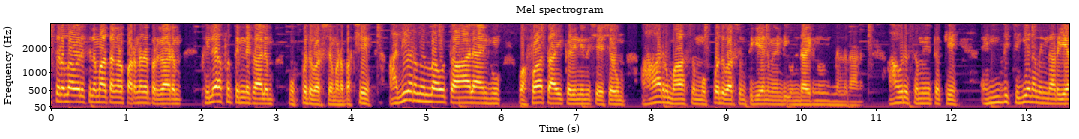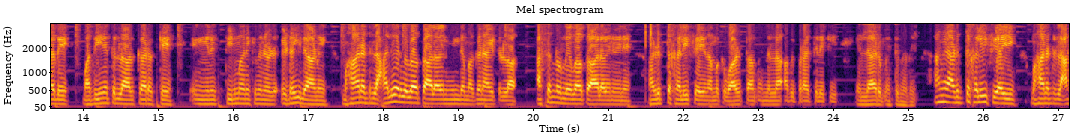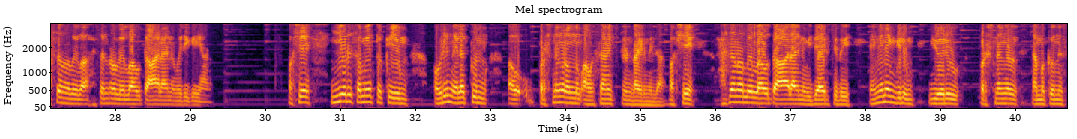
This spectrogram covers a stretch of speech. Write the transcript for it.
അലൈഹി വസല്ലമ തങ്ങൾ പറഞ്ഞത് പ്രകാരം ഖിലാഫത്തിന്റെ കാലം മുപ്പത് വർഷമാണ്. പക്ഷേ അലി റളിയല്ലാഹു താലാൻഹു വഫാത്തായി കഴിഞ്ഞതിന് ശേഷവും ആറ് മാസം മുപ്പത് വർഷം തികയാൻ വേണ്ടി ഉണ്ടായിരുന്നു എന്നുള്ളതാണ്. ആ ഒരു സമയത്തൊക്കെ എന്ത് ചെയ്യണമെന്നറിയാതെ മദീനത്തുള്ള ആൾക്കാരൊക്കെ ഇങ്ങനെ തീരുമാനിക്കുന്നതിന് ഇടയിലാണ് മഹാനായിട്ടുള്ള അലി റളിയല്ലാഹു താലാൻഹുവിന്റെ മകനായിട്ടുള്ള അസൻ റളിയല്ലാഹു താലാൻഹുവിനെ അടുത്ത ഖലീഫയായി നമുക്ക് വാഴ്ത്താം എന്നുള്ള അഭിപ്രായത്തിലേക്ക് എല്ലാവരും എത്തുന്നത്. അങ്ങനെ അടുത്ത ഖലീഫയായി മഹാനായിട്ടുള്ള അസൻ ഹസൻ റളിയല്ലാഹു താലാൻ വരികയാണ്. പക്ഷേ ഈ ഒരു സമയത്തൊക്കെയും ഒരു നിലക്കും പ്രശ്നങ്ങളൊന്നും അവസാനിച്ചിട്ടുണ്ടായിരുന്നില്ല. പക്ഷേ ഹസൻ അള്ളാഹു താലാന്ന് വിചാരിച്ചത് എങ്ങനെയെങ്കിലും ഈ ഒരു പ്രശ്നങ്ങൾ നമുക്കൊന്ന്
